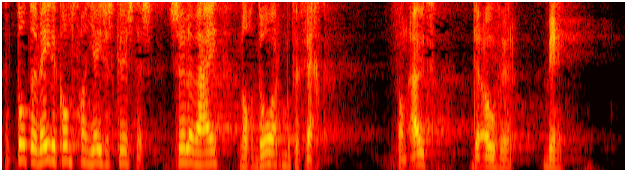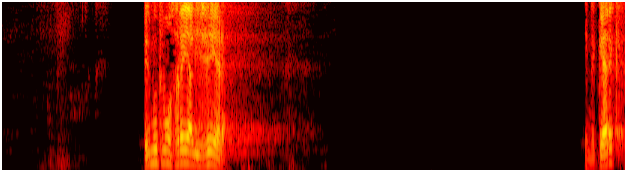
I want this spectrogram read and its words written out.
En tot de wederkomst van Jezus Christus zullen wij nog door moeten vechten. Vanuit de overwinning. Dit moeten we ons realiseren. In de kerk,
